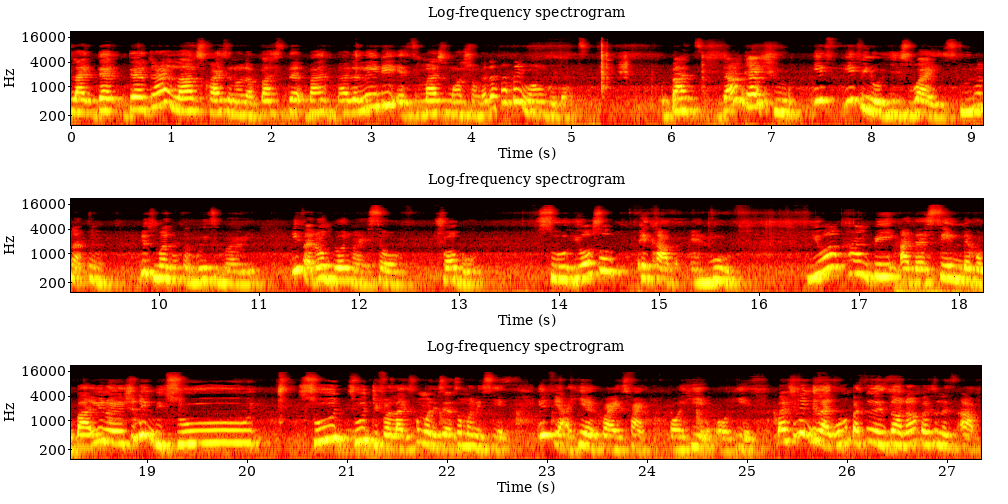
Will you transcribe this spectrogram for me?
like the the guy loves Christ and all that, but the but, but the lady is much more stronger. There's nothing wrong with that. But that guy should, if if you know he's wise, you know that mm, this man that I'm going to marry, if I don't build myself, trouble. So he also pick up and move. You all can't be at the same level, but you know it shouldn't be too too too different. Like someone is here, someone is here. If you are here, Christ, fine, or here or here. But it shouldn't be like one person is down, one person is up.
